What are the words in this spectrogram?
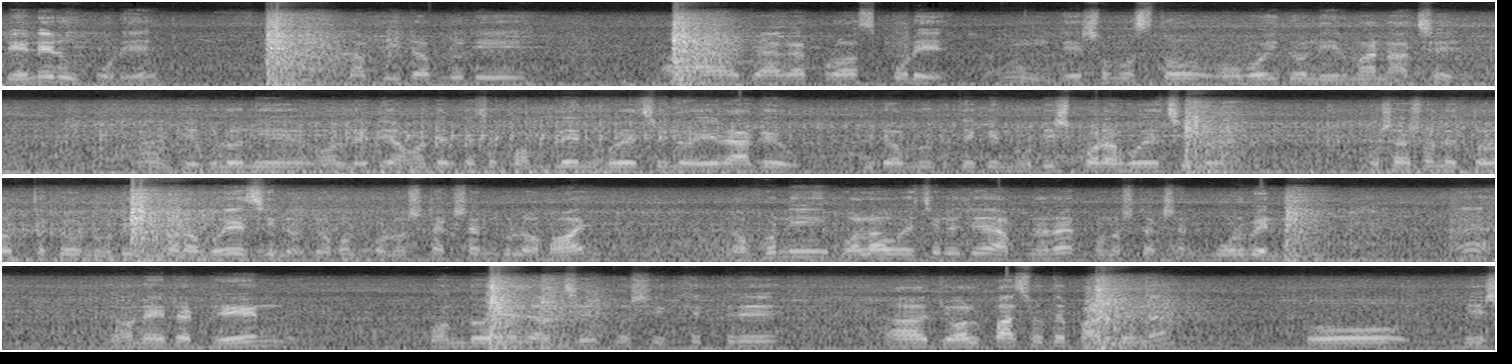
ড্রেনের উপরে বা পিডাব্লিউডি জায়গা ক্রস করে যে সমস্ত অবৈধ নির্মাণ আছে হ্যাঁ যেগুলো নিয়ে অলরেডি আমাদের কাছে কমপ্লেন হয়েছিল এর আগেও পিডাব্লিউডি থেকে নোটিশ করা হয়েছিল, প্রশাসনের তরফ থেকেও নোটিশ করা হয়েছিল, যখন কনস্ট্রাকশানগুলো হয় তখনই বলা হয়েছিল যে আপনারা কনস্ট্রাকশন করবেন না। হ্যাঁ? কারণ এটা ড্রেন বন্ধ হয়ে যাচ্ছে, তো সেক্ষেত্রে জল পাস হতে পারবে না। তো বেশ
